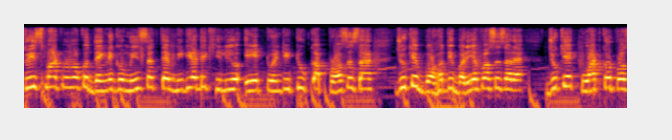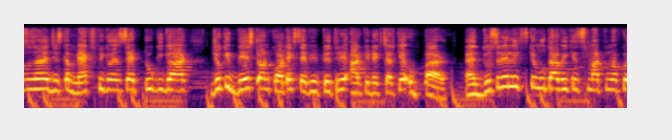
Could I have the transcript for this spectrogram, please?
तो इस स्मार्टफ़ोन आपको देखने को मिल सकता है मीडियाटेक हीलियो A22 का प्रोसेसर जो कि बहुत ही बढ़िया प्रोसेसर है, जो कि एक क्वाड कोर प्रोसेसर है, जिसका मैक्स फ्रीक्वेंसी है 2 गीगाहर्ट्ज जो कि बेस्ड ऑन कॉटेक्स A53 आर्किटेक्चर के ऊपर। एंड दूसरे लिंक्स के मुताबिक इस स्मार्टफ़ोन में आपको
